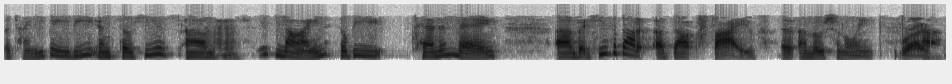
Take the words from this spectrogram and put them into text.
a tiny baby. And so he is, um, mm-hmm. he's nine. He'll be 10 in May. Um, but he's about about five uh, emotionally. Right. Uh,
